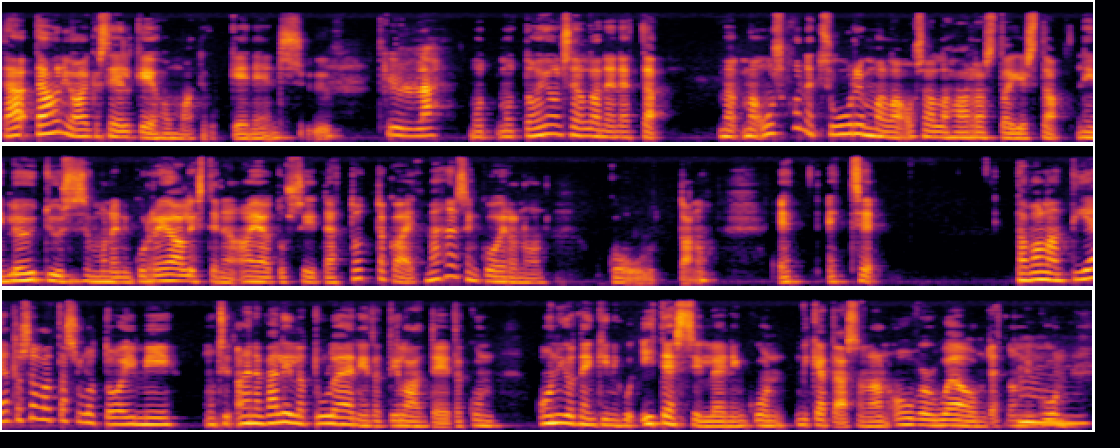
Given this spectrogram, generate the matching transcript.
tämä on jo aika selkeä homma, että niin kenen syy. Kyllä. Mutta mut toi on sellainen, että mä, mä uskon, että suurimmalla osalla harrastajista niin löytyy se semmoinen niin realistinen ajatus siitä, että totta kai, että mähän sen koiran on kouluttanut. Että et se tavallaan tietoisella tasolla toimii, mutta sitten aina välillä tulee niitä tilanteita, kun on jotenkin niin kuin itse silleen, niin kuin, mikä tämä sana on, overwhelmed, että on, mm. niin kuin,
